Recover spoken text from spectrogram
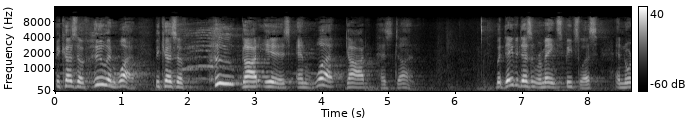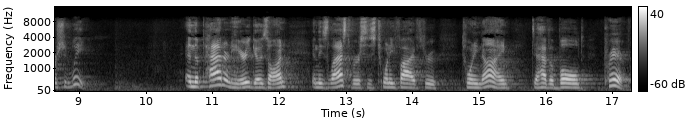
because of who and what, because of who God is and what God has done. But David doesn't remain speechless, and nor should we. And the pattern here, he goes on in these last verses, 25 through 29, to have a bold prayer.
